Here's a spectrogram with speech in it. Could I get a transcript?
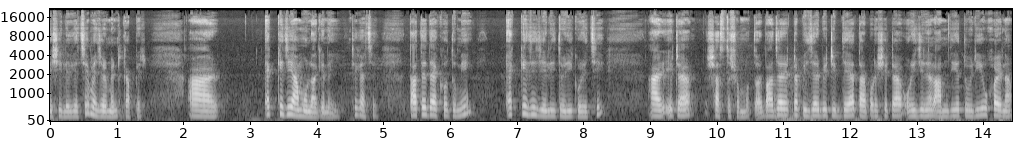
বেশি লেগেছে মেজারমেন্ট কাপের, আর এক কেজি আমও লাগে নাই, ঠিক আছে? তাতে দেখো তুমি, এক কেজি জেলি তৈরি করেছি আর এটা স্বাস্থ্যসম্মত। আর বাজার একটা প্রিজারভেটিভ দেয়া, তারপরে সেটা অরিজিনাল আম দিয়ে তৈরিও হয় না।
